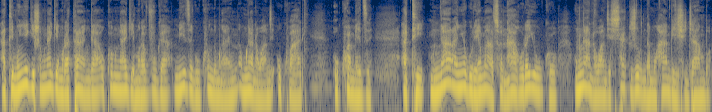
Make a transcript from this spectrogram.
Ati mu nyigisho mwagiye muratanga uko mwagiye muravuga nize gukunda umwana wanjye uko ari uko ameze. Ati mwaranyuguriye amaso ntahura yuko umwana wanjye shaka juru ndamuhambisha ijambo.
